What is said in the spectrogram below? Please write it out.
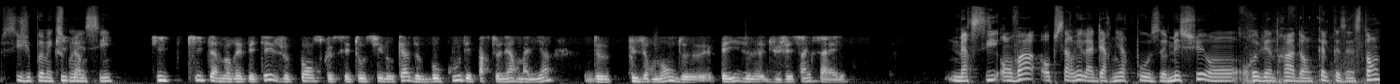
si je peux m'exprimer ainsi quitte, à me répéter, je pense que c'est aussi le cas de beaucoup des partenaires maliens de plusieurs membres de pays du G5 Sahel. Merci. On va observer la dernière pause. Messieurs, on reviendra dans quelques instants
